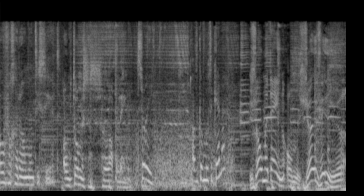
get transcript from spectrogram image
Overgeromantiseerd. Oom Tom is een slappeling. Sorry, had ik hem moeten kennen? Zometeen om 7 uur,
